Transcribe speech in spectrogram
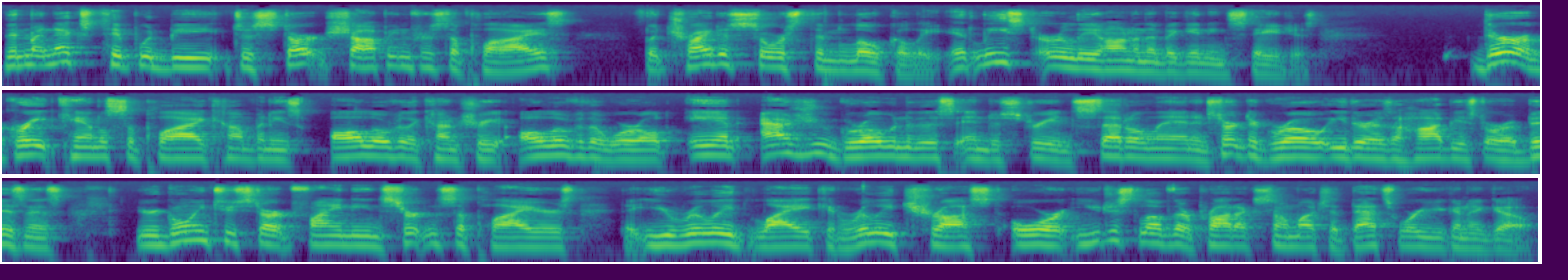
then my next tip would be to start shopping for supplies, but try to source them locally, at least early on in the beginning stages there are great candle supply companies all over the country, all over the world. And as you grow into this industry and settle in and start to grow either as a hobbyist or a business, you're going to start finding certain suppliers that you really like and really trust, or you just love their product so much that that's where you're going to go.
